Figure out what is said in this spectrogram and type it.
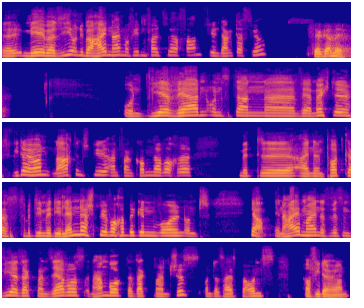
äh, mehr über Sie und über Heidenheim auf jeden Fall zu erfahren. Vielen Dank dafür. Sehr gerne. Und wir werden uns dann, äh, wer möchte, wiederhören nach dem Spiel, Anfang kommender Woche, mit äh, einem Podcast, mit dem wir die Länderspielwoche beginnen wollen. Und ja, in Heidenheim, das wissen wir, sagt man Servus. In Hamburg, da sagt man Tschüss. Und das heißt bei uns auf Wiederhören.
